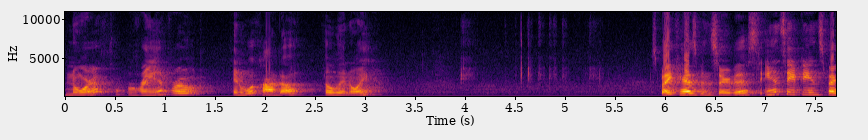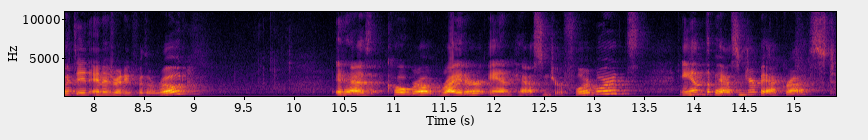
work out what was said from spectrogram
North Rand Road in Wauconda, Illinois. This bike has been serviced and safety inspected and is ready for the road. It has Cobra rider and passenger floorboards and the passenger backrest.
